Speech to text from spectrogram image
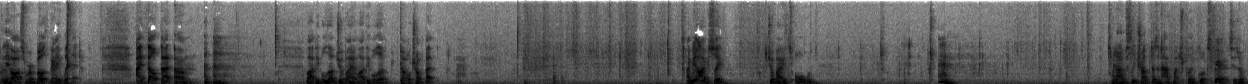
And they also were both very with it. I felt that um, a lot of people love Joe Biden, a lot of people love Donald Trump, but I mean, obviously, Joe Biden's old. Mm. And obviously, Trump doesn't have much political experience. He's a you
